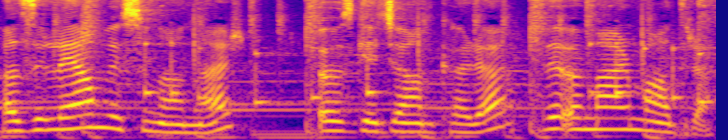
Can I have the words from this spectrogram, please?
Hazırlayan ve sunanlar Özge Can Kara ve Ömer Madra.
